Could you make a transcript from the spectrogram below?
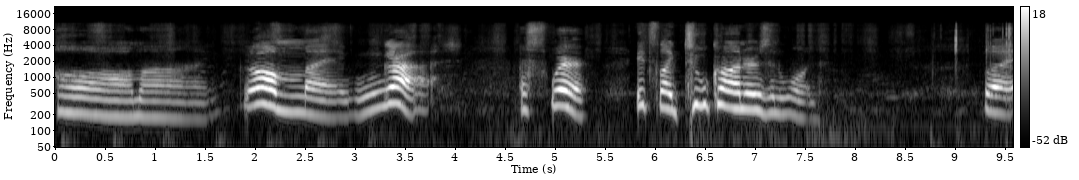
Oh, oh my, oh my gosh! I swear, it's like two Conors in one. But.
